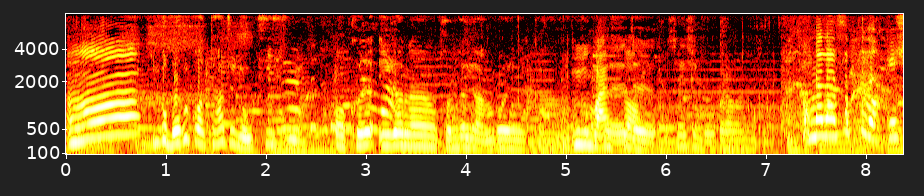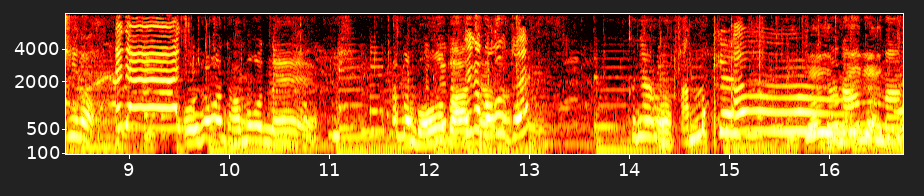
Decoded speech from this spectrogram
어? 이거 먹을 것 같아, 하준이 옥수수면. 어, 그래, 이거는 건더기 안 보이니까. 이거 맛있어. 애들 셋이 먹으라고 하는 거. 엄마 나 스프 먹기 싫어. 어, 형은 다 먹었네. 한번 먹어봐. 내가 먹어도 돼? 그냥 안 먹게. 괜찮아, 한 번만.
